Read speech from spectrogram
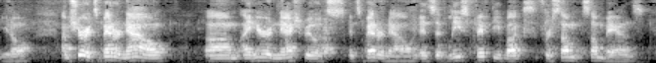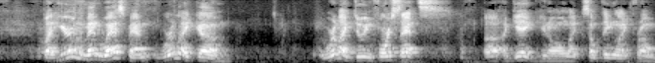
You know, I'm sure it's better now. Um, I hear in Nashville it's it's better now. It's at least fifty bucks for some some bands, but here in the Midwest, man, we're like um, we're like doing four sets uh, a gig. You know, like something like from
